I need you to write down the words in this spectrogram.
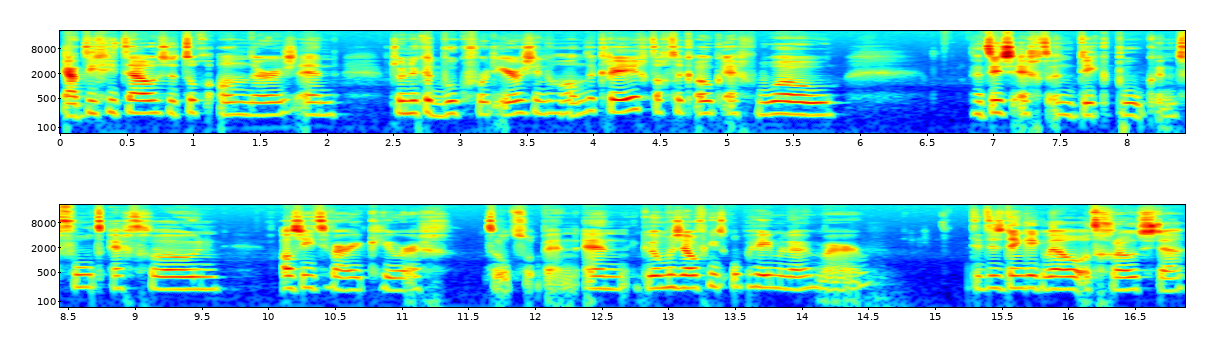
ja, digitaal is het toch anders. En toen ik het boek voor het eerst in handen kreeg, dacht ik ook echt: wow, het is echt een dik boek. En het voelt echt gewoon als iets waar ik heel erg trots op ben. En ik wil mezelf niet ophemelen, maar dit is denk ik wel het grootste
